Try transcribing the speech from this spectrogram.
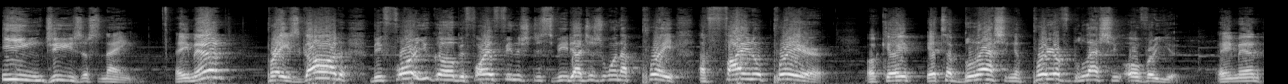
in Jesus' name. Amen. Praise God. Before you go, before I finish this video, I just want to pray a final prayer. Okay? It's a blessing, a prayer of blessing over you. Amen.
